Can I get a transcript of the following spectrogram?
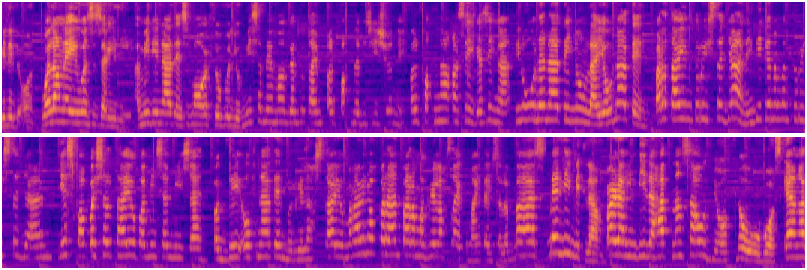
bili doon. Walang naiwan sa sarili. Aminin natin sa mga OFW, minsan may mga ganito tayong palpak na desisyon eh. Palpak nga kasi, kasi nga, inuuna natin yung layaw natin. Para tayong turista dyan. Hindi ka naman turista dyan. Yes, papasyal tayo paminsan-minsan. Pag day off natin, mag-relax tayo. Marami na paraan para mag-relax tayo. Kumain tayo sa labas. May limit lang. Para hindi lahat ng sahod nyo nauubos. Kaya nga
